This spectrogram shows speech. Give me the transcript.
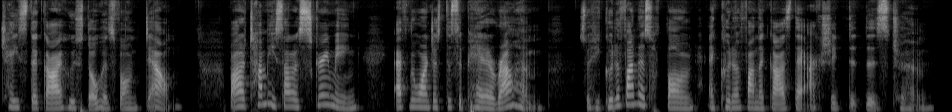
chase the guy who stole his phone down. By the time he started screaming, everyone just disappeared around him so he couldn't find his phone and couldn't find the guys that actually did this to him.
